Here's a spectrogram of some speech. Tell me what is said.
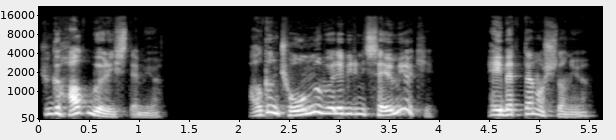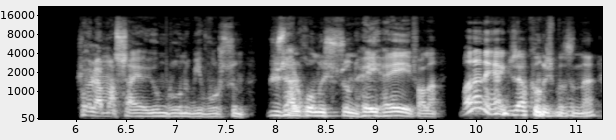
Çünkü halk böyle istemiyor. Halkın çoğunluğu böyle birini sevmiyor ki. Heybetten hoşlanıyor. Şöyle masaya yumruğunu bir vursun, güzel konuşsun, hey hey falan. Bana ne ya güzel konuşmasınlar.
